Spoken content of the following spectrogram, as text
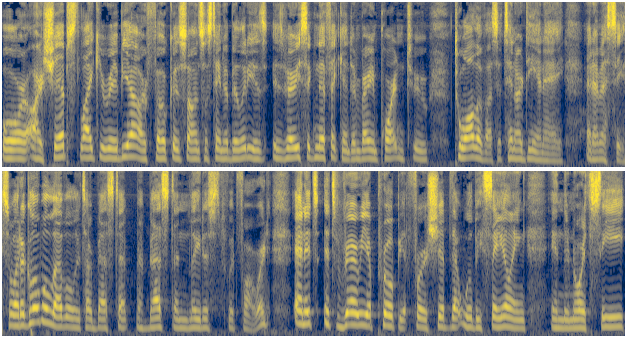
or our ships like Euribia, our focus on sustainability is, is very significant and very important to, to all of us. It's in our DNA at MSC. So at a global level, it's our best best and latest foot forward. And it's, it's very appropriate for a ship that will be sailing in the North Sea,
